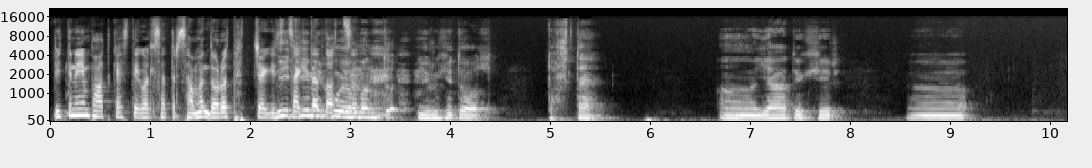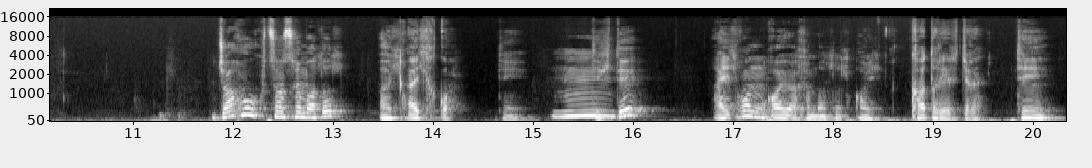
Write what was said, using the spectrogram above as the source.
бидний подкастыг бол садар саманд уруу татчаа гэж тиймэрхүү дооцсон. юмд ерөнхийдөө бол дуртай. Аа вэ гэхээр аа жоохон хөвгт сонсох юм бол ойлгох. ойлгохгүй. Тий. Тэгтээ аялгау нь гоё байх юм бол гоё. Кодор ярьж байгаа. Тий. Тий. Тийм.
